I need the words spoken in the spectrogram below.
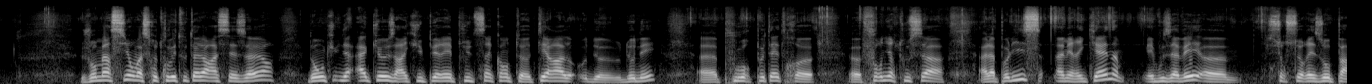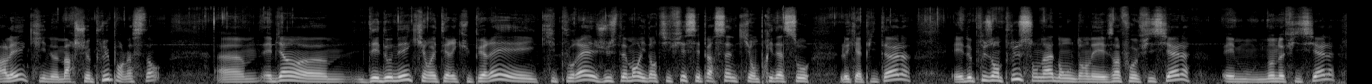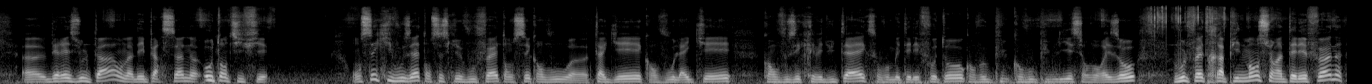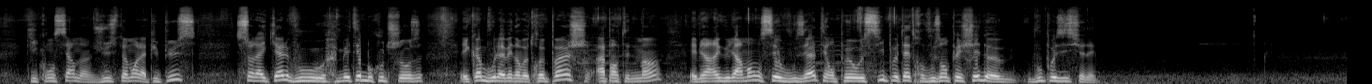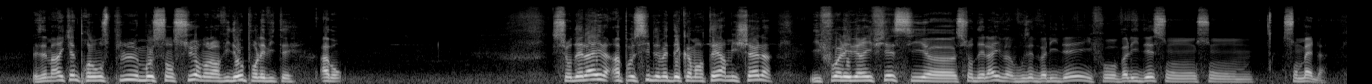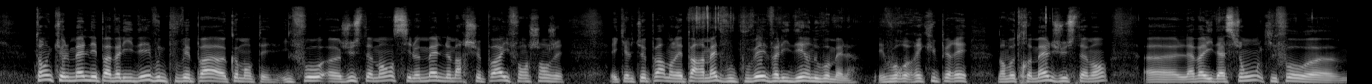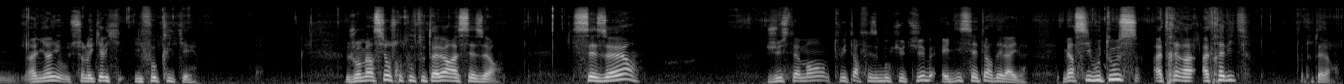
Je vous remercie, on va se retrouver tout à l'heure à 16h. Donc une hackeuse a récupéré plus de 50 terras de données euh, pour peut-être euh, euh, fournir tout ça à la police américaine. Et vous avez sur ce réseau parlé, qui ne marche plus pour l'instant, eh des données qui ont été récupérées et qui pourraient justement identifier ces personnes qui ont pris d'assaut le Capitole. Et de plus en plus, on a donc dans les infos officielles et non officielles des résultats, on a des personnes authentifiées on sait qui vous êtes, on sait ce que vous faites, on sait quand vous euh, taguez, quand vous likez, quand vous écrivez du texte, quand vous mettez des photos, quand vous, publiez sur vos réseaux. Vous le faites rapidement sur un téléphone qui concerne justement la pupus sur laquelle vous mettez beaucoup de choses. Et comme vous l'avez dans votre poche, à portée de main, eh bien régulièrement on sait où vous êtes et on peut aussi peut-être vous empêcher de vous positionner. Les Américains ne prononcent plus le mot censure dans leurs vidéos pour l'éviter. Ah bon? Sur des lives, impossible de mettre des commentaires. Michel, il faut aller vérifier si euh, sur des lives vous êtes validé. Il faut valider son, mail. Tant que le mail n'est pas validé, vous ne pouvez pas euh, commenter. Il faut euh, justement, si le mail ne marche pas, il faut en changer. Et quelque part dans les paramètres, vous pouvez valider un nouveau mail. Et vous récupérez dans votre mail justement la validation qu'il faut, un lien sur lequel il faut cliquer. Je vous remercie, on se retrouve tout à l'heure à 16h. 16h, justement Twitter, Facebook, YouTube et 17h des lives. Merci vous tous, à très, vite, à tout à l'heure.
